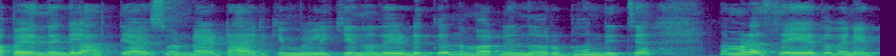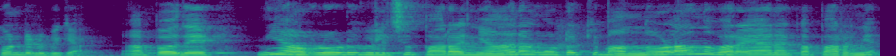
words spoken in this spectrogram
അപ്പോൾ എന്തെങ്കിലും അത്യാവശ്യം ഉണ്ടായിട്ടായിരിക്കും വിളിക്കുന്നത് എടുക്കുമെന്ന് പറഞ്ഞ് നിർബന്ധിച്ച് നമ്മുടെ സേതുവിനെ കൊണ്ടെടുപ്പിക്കാം. അപ്പോൾ അതെ നീ അവളോട് വിളിച്ച് പറ ഞാൻ അങ്ങോട്ടേക്ക് വന്നോളാം എന്ന് പറയാനൊക്കെ പറഞ്ഞ്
